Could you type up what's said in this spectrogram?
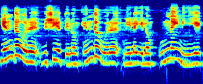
எந்த ஒரு விஷயத்திலும் எந்த ஒரு நிலையிலும் உன்னை நீயே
